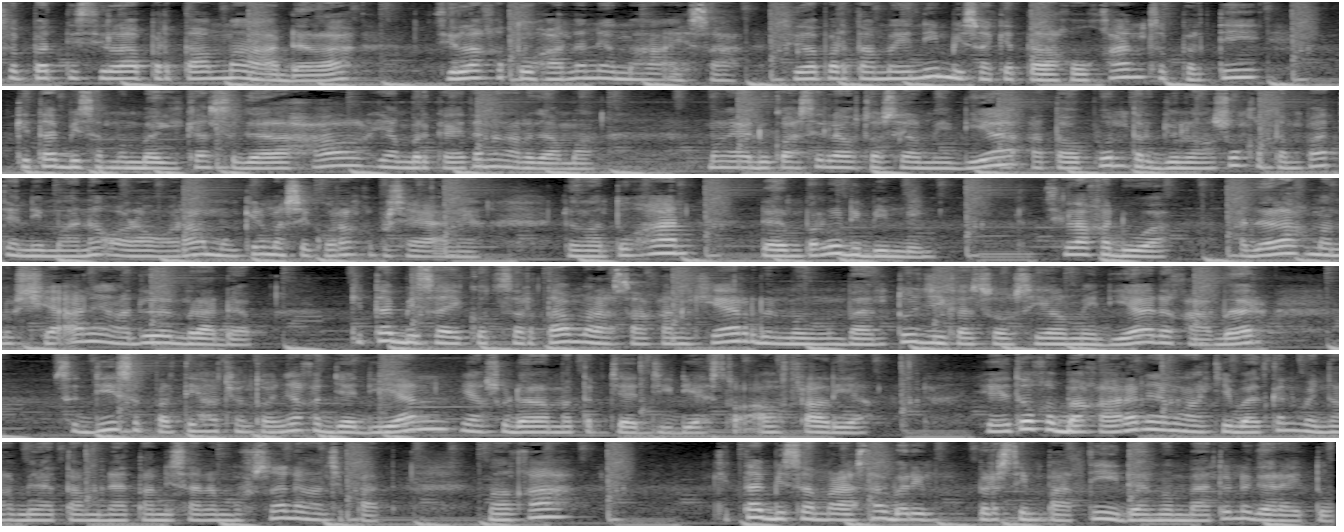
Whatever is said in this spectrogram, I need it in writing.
Seperti sila pertama adalah sila ketuhanan yang Maha Esa. Sila pertama ini bisa kita lakukan seperti kita bisa membagikan segala hal yang berkaitan dengan agama, mengedukasi lewat sosial media, ataupun terjun langsung ke tempat yang di mana orang-orang mungkin masih kurang kepercayaannya dengan Tuhan dan perlu dibimbing. Sila kedua adalah kemanusiaan yang adil dan beradab. Kita bisa ikut serta merasakan care dan membantu jika sosial media ada kabar sedih seperti hal contohnya kejadian yang sudah lama terjadi di Australia, yaitu kebakaran yang mengakibatkan banyak binatang-binatang di sana musnah dengan cepat. Maka kita bisa merasa bersimpati dan membantu negara itu.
